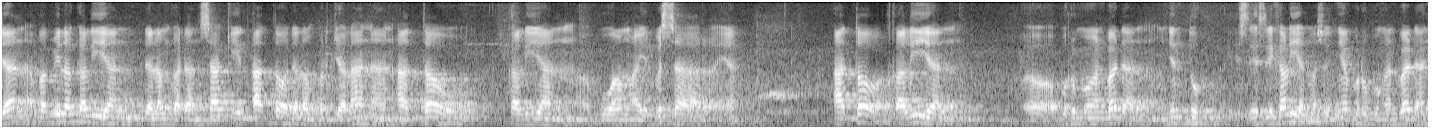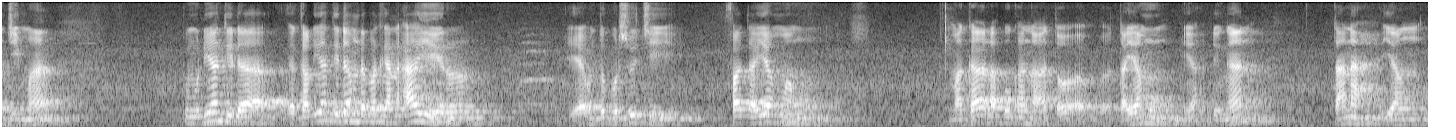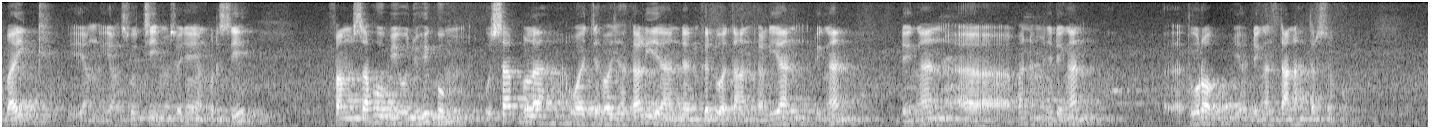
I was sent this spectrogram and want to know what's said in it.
Dan apabila kalian dalam keadaan sakit atau dalam perjalanan atau kalian buang air besar ya atau kalian uh, berhubungan badan menyentuh istri-istri kalian maksudnya berhubungan badan jima kemudian tidak eh, kalian tidak mendapatkan air ya untuk bersuci. Fatayamum maka lakukanlah atau uh, tayamum ya dengan tanah yang baik yang yang suci maksudnya yang bersih famsahu biwujuhikum usaplah wajah-wajah kalian dan kedua tangan kalian dengan dengan uh, apa namanya dengan Eh, turab ya dengan tanah tersebut.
